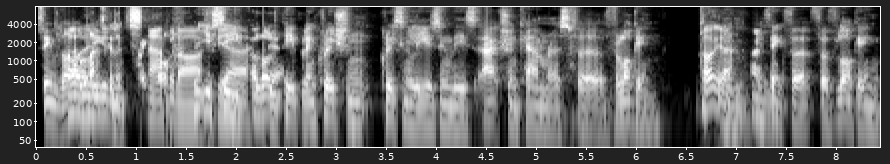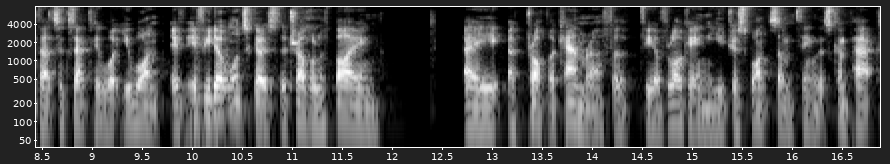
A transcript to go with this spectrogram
seems like, oh, oh, that's going to just snap it off. But you see yeah. a lot Yeah. of people increasing, increasingly using these action cameras for vlogging. Oh yeah. And I think for, for vlogging, that's exactly what you want. If, if you don't want to go to the trouble of buying a, a proper camera for, for your vlogging, you just want something that's compact,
